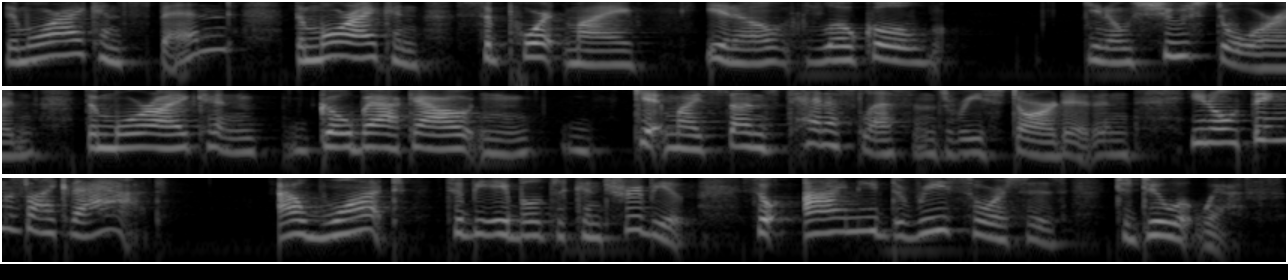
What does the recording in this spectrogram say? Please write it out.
The more I can spend, the more I can support my, you know, local, you know, shoe store, and the more I can go back out and get my son's tennis lessons restarted, and you know, things like that. I want to be able to contribute, so I need the resources to do it with.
